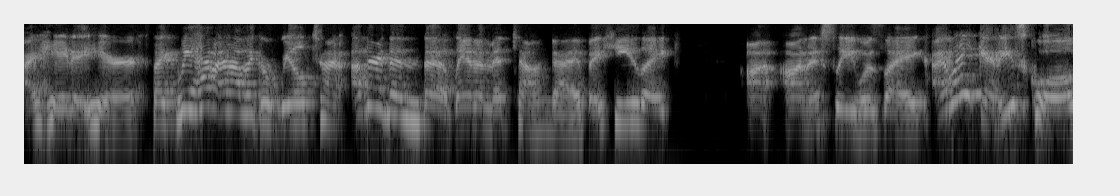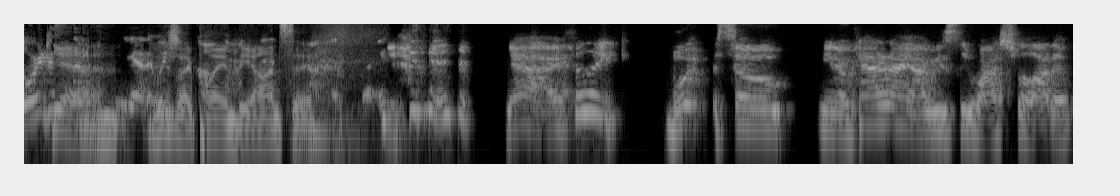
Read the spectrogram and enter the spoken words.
I hate it here. Like, we haven't had like a real time, other than the Atlanta Midtown guy, but he like honestly was like, I like it. He's cool. We're just yeah. He's like playing Beyonce. yeah, I feel like what so you know Cat and i obviously watched a lot of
